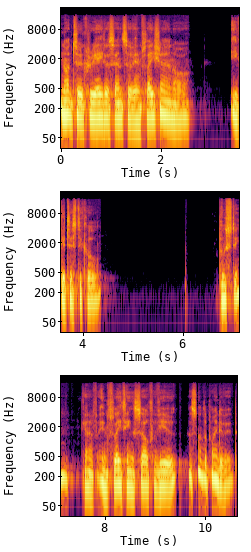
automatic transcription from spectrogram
Not to create a sense of inflation or egotistical boosting, kind of inflating self view. That's not the point of it.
